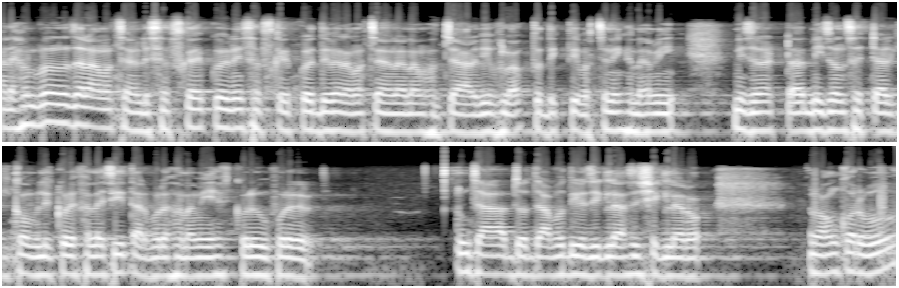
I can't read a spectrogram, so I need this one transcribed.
আর এখন পর্যন্ত যারা আমার চ্যানেলটি সাবস্ক্রাইব করেনি সাবস্ক্রাইব করে দেবেন। আমার চ্যানেলের নাম হচ্ছে আরবি ভ্লগ তো দেখতে পাচ্ছেন, এখানে আমি নিজের একটা নিজন সেটটা আর কি কমপ্লিট করে ফেলেছি। তারপরে এখন আমি এক করে উপরের যা যাবতীয় যেগুলো আছে, সেগুলো র- করব।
